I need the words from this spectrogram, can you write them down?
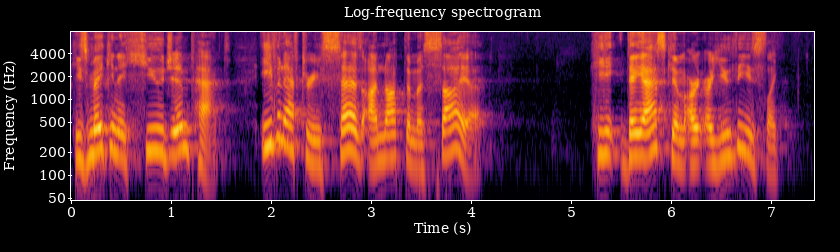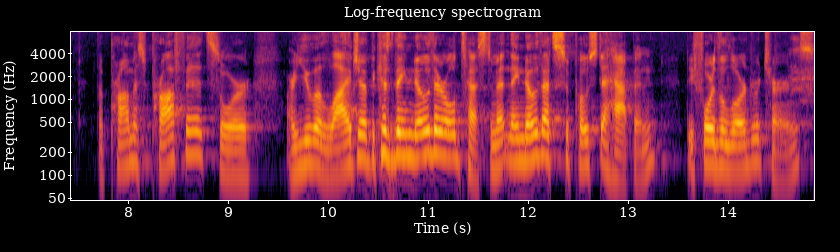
He's making a huge impact. Even after he says, I'm not the Messiah, he, they ask him, are, are you these like the promised prophets or are you Elijah? Because they know their Old Testament and they know that's supposed to happen before the Lord returns.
